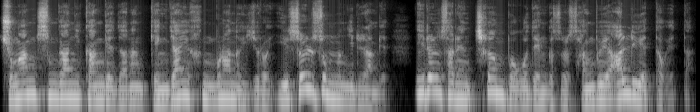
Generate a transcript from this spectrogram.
중앙선관위 관계자는 굉장히 흥분한 의지로 있을 수 없는 일이라며 이런 사례는 처음 보고된 것으로 상부에 알리겠다고 했다.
